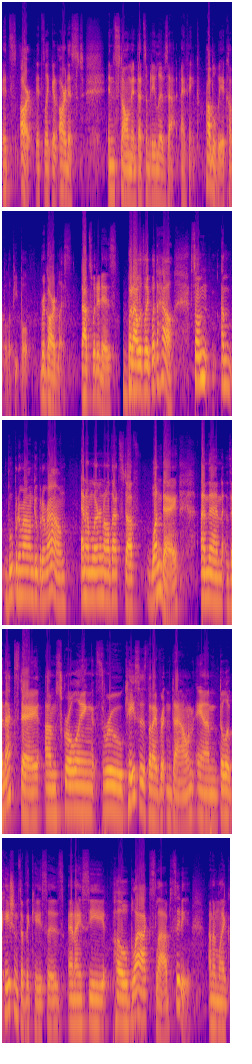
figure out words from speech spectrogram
It's art. It's like an artist installment that somebody lives at, I think. Probably a couple of people. Regardless. That's what it is. But I was like, what the hell? So I'm I'm booping around, dooping around, and I'm learning all that stuff one day. And then the next day, I'm scrolling through cases that I've written down and the locations of the cases, and I see Poe Black Slab City. And I'm like,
